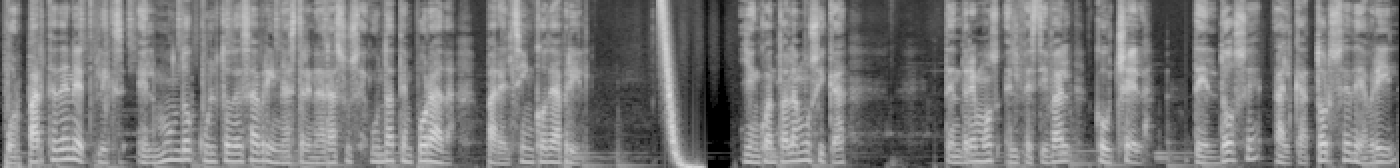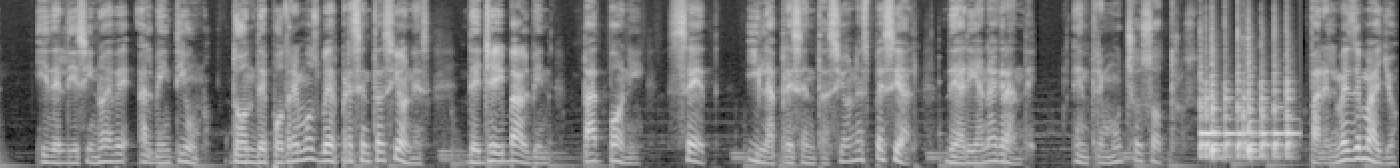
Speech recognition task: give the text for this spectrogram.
Por parte de Netflix, el mundo culto de Sabrina estrenará su segunda temporada para el 5 de abril. Y en cuanto a la música, tendremos el festival Coachella del 12 al 14 de abril y del 19 al 21, donde podremos ver presentaciones de J Balvin, Bad Bunny, Seth y la presentación especial de Ariana Grande, entre muchos otros. Para el mes de mayo,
